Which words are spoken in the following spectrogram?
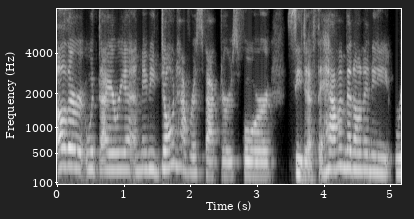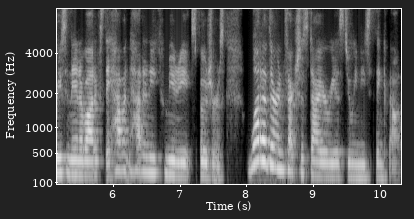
other with diarrhea and maybe don't have risk factors for C. diff. They haven't been on any recent antibiotics, they haven't had any community exposures. What other infectious diarrheas do we need to think about?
